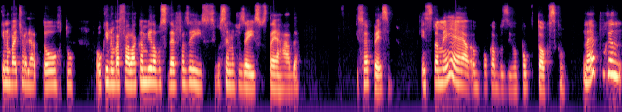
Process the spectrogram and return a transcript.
que não vai te olhar torto, ou que não vai falar, Camila, você deve fazer isso. Se você não fizer isso, você está errada. Isso é péssimo. Isso também é um pouco abusivo, um pouco tóxico, né? Porque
